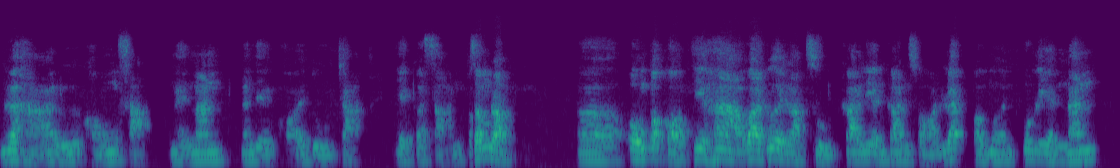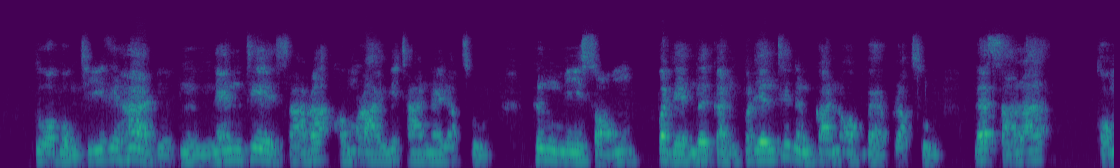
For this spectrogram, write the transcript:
เนื้อหาหรือของศาสตร์ในนั้นนั่นเองขอให้ดูจากเอกสารสำหรับ องค์ประกอบที่ 5 ว่าด้วยหลักสูตรการเรียนการสอนและประเมินผู้เรียนนั้น ตัวบ่งชี้ที่ 5.1 เน้นที่สาระของรายวิชาในหลักสูตร ซึ่งมี 2 ประเด็นด้วยกันประเด็นที่ 1 การออกแบบหลักสูตร และสาระของ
